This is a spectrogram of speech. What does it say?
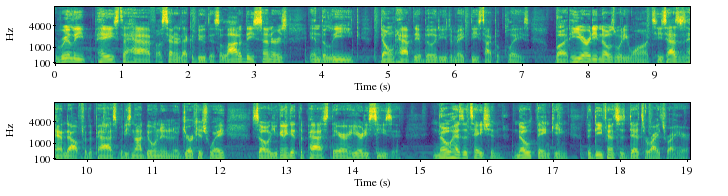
really pays to have a center that could do this. A lot of these centers in the league don't have the ability to make these type of plays. But he already knows what he wants. He has his hand out for the pass, but he's not doing it in a jerkish way. So you're going to get the pass there. He already sees it. No hesitation, no thinking. The defense is dead to rights right here.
